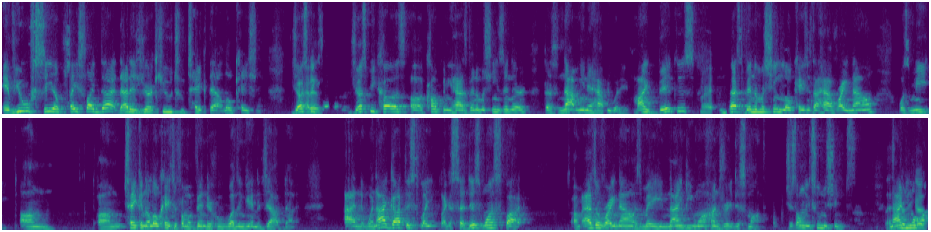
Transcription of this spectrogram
If you see a place like that, that is your cue to take that location. Just that because, is. just because a company has vending machines in there does not mean they're happy with it. My biggest, right. best vending machine locations I have right now was me um, um, taking a location from a vendor who wasn't getting the job done. And when I got this, like like I said, this one spot, um, as of right now, has made ninety one hundred this month. Just only two machines. Ninety one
